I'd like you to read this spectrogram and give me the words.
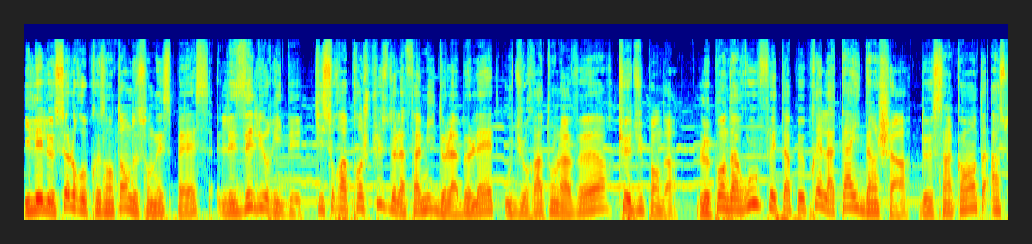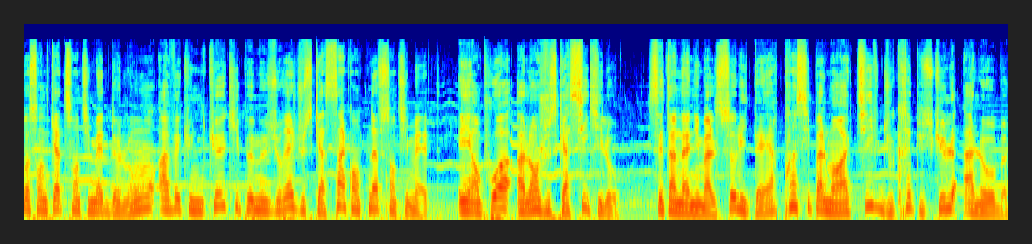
Il est le seul représentant de son espèce, les éluridés, qui se rapprochent plus de la famille de la belette ou du raton laveur que du panda. Le pandarou fait à peu près la taille d'un chat, de 50 à 64 cm de long avec une queue qui peut mesurer jusqu'à 59 cm, et un poids allant jusqu'à 6 kg. C'est un animal solitaire, principalement actif du crépuscule à l'aube,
